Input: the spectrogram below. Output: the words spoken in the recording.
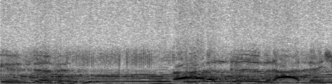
ግለብን ኧረ እንደምን አለሽ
